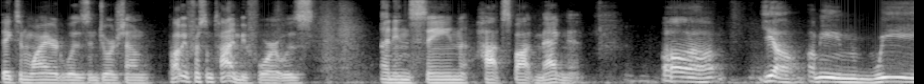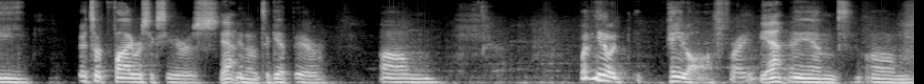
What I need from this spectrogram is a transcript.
Baked and Wired was in Georgetown probably for some time before it was an insane hotspot magnet. Uh, yeah, I mean, we it took five or six years, Yeah. you know, to get there. Um, but you know, it paid off, right? Yeah. And um,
